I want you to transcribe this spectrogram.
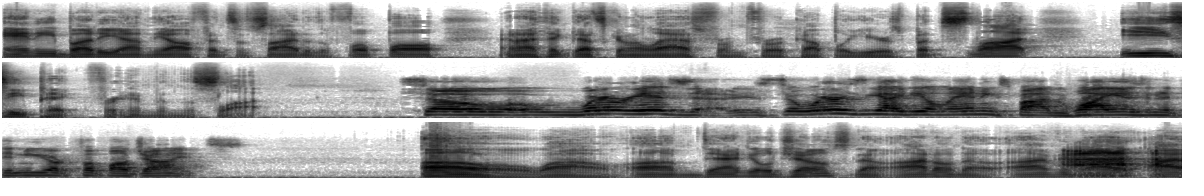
anybody on the offensive side of the football. And I think that's going to last for him for a couple years. But slot, easy pick for him in the slot. So where is so where is the ideal landing spot, and why isn't it the New York Football Giants? Oh wow, um, Daniel Jones? No, I don't know. I mean, I, I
